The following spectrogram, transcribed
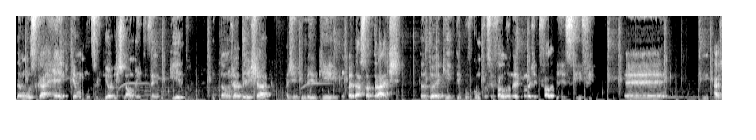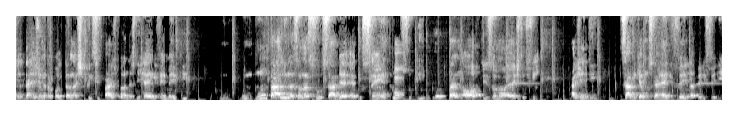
da música reggae, que é uma música que originalmente vem do gueto, então já deixa a gente meio que um pedaço atrás. Tanto é que, tipo, como você falou, né? Quando a gente fala de Recife, é, a gente da região metropolitana, as principais bandas de reggae vem meio que não tá ali na zona sul, sabe? É, é do centro, É. subindo para norte, zona oeste, enfim. A gente sabe que a música reggae veio da periferia,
